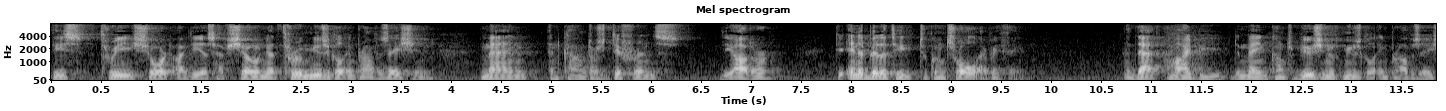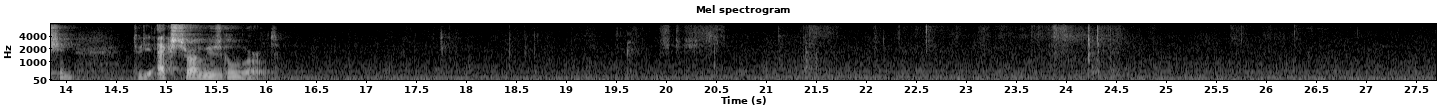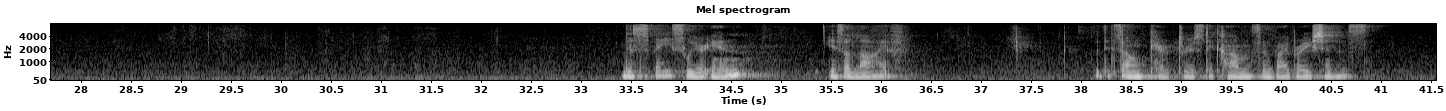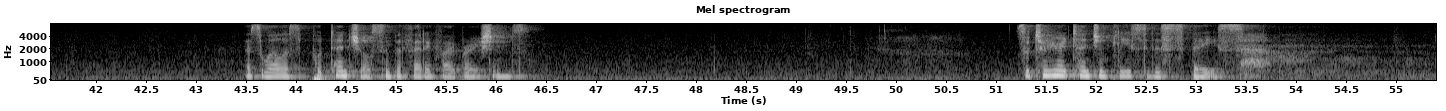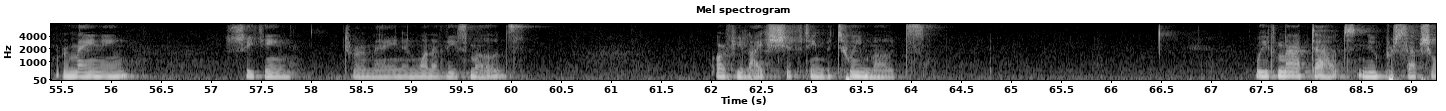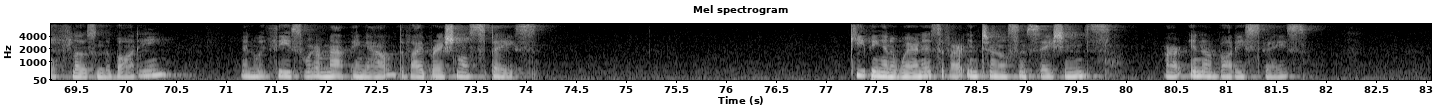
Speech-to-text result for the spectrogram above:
These three short ideas have shown that through musical improvisation, man encounters difference, the other, the inability to control everything. And that might be the main contribution of musical improvisation to the extra musical world. The space we are in is alive with its own characteristic hums and vibrations, as well as potential sympathetic vibrations. So turn your attention, please, to this space, remaining, seeking to remain in one of these modes or if you like, shifting between modes. We've mapped out new perceptual flows in the body, and with these, we're mapping out the vibrational space. Keeping an awareness of our internal sensations, our inner body space,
